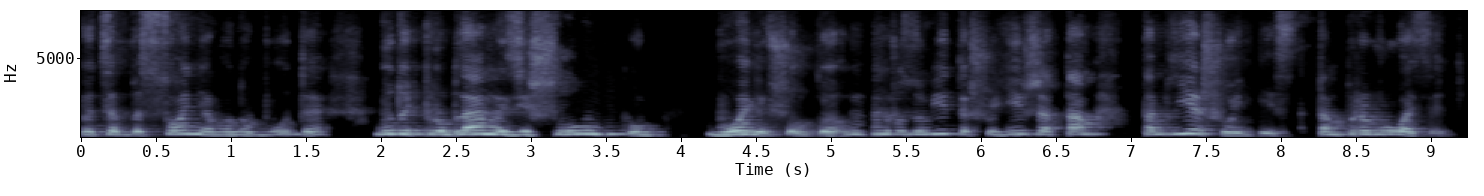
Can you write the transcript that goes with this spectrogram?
Оце безсоння воно буде, будуть проблеми зі шлунком, болі, що розуміти, що їжа там, там є що їсти, там привозять.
